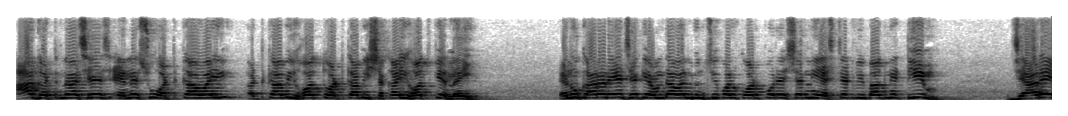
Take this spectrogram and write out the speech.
આ ઘટના છે એને શું અટકાવાઈ, અટકાવી હોત તો અટકાવી શકાઈ હોત કે નહીં? એનું કારણ એ છે કે અમદાવાદ મ્યુનિસિપલ કોર્પોરેશનની એસ્ટેટ વિભાગની ટીમ જ્યારે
